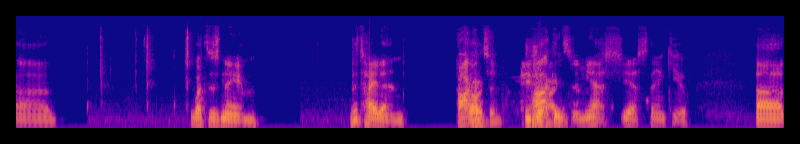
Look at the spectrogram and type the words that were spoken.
Uh, what's his name? The tight end. Hawkinson. Oh, Hockenson. Yes, yes. Thank you. Uh,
